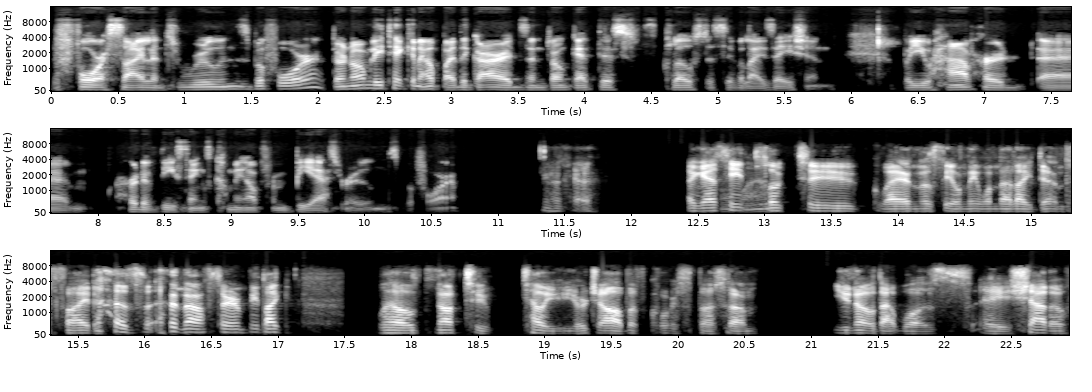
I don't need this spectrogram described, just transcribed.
before Silence ruins before. They're normally taken out by the guards and don't get this close to civilization. But you have heard um, heard of these things coming up from BS runes before. Okay. I guess Oh, he'd wow. look to Gwen as the only one that identified as an officer and be like, well, not to tell you your job, of course, but um, you know that was a shadow.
